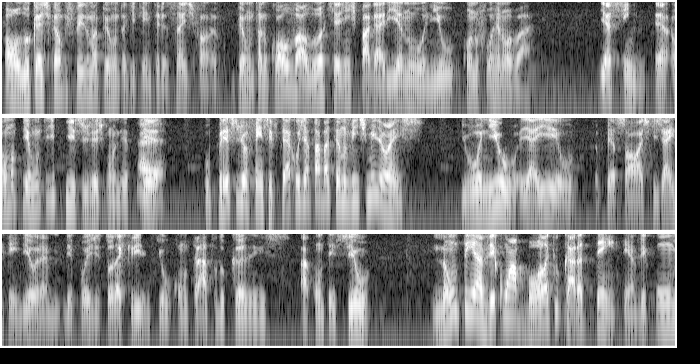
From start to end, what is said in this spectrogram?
Ó, o Lucas Campos fez uma pergunta aqui que é interessante, perguntando qual o valor que a gente pagaria no O'Neill quando for renovar. E assim, é uma pergunta difícil de responder, porque É. o preço de offensive tackle já tá batendo 20 milhões. E o O'Neill, e aí o, o pessoal acho que já entendeu, né, depois de toda a crise que o contrato do Cousins aconteceu, não tem a ver com a bola que o cara tem, tem a ver com o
